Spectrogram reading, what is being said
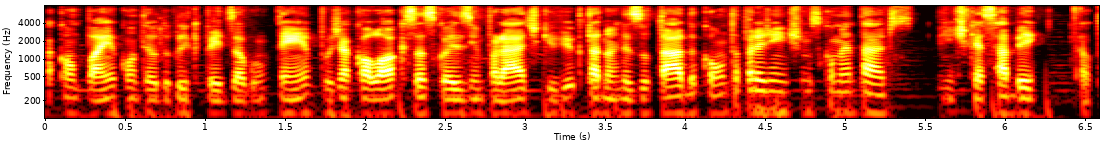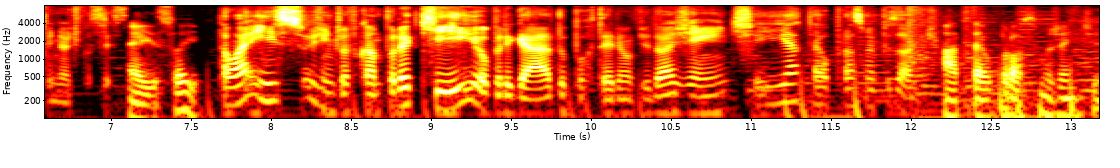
acompanha o conteúdo do ClickPages há algum tempo, já coloca essas coisas em prática e viu que tá dando resultado, conta pra gente nos comentários. A gente quer saber a opinião de vocês. É isso aí. Então é isso, a gente vai ficando por aqui. Obrigado por terem ouvido a gente e até o próximo episódio. Até o próximo, gente.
